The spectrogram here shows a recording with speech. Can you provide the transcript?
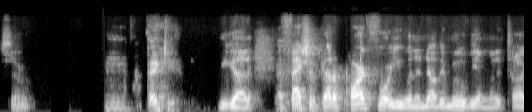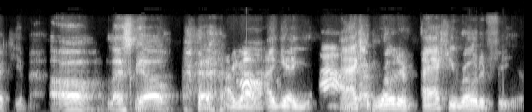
So, mm, thank you. You got it. In fact, I've got a part for you in another movie I'm going to talk to you about. Oh, let's go. I got. I get. Wow. I actually wrote it. I actually wrote it for you.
